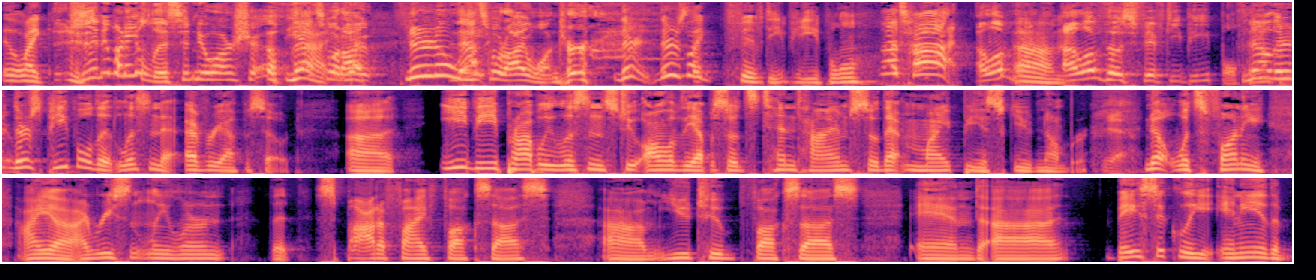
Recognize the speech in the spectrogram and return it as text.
Like does anybody listen to our show?" Yeah, that's what yeah. I. No, no, no, That's we- what I wonder. there, there's like 50 people. that's hot. I love that. Um, I love those fifty people. Thank no, there, there's people that listen to every episode. Uh, EB probably listens to all of the episodes 10 times, so that might be a skewed number. Yeah. No, what's funny, I uh, I recently learned that Spotify fucks us, um, YouTube fucks us, and uh, basically any of the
